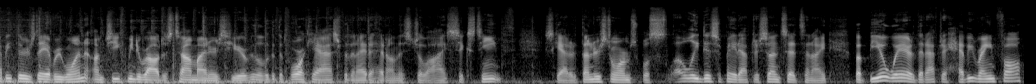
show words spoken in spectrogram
Happy Thursday, everyone. I'm Chief Meteorologist Tom Meiners here with a look at the forecast for the night ahead on this July 16th. Scattered thunderstorms will slowly dissipate after sunset tonight, but be aware that after heavy rainfall,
